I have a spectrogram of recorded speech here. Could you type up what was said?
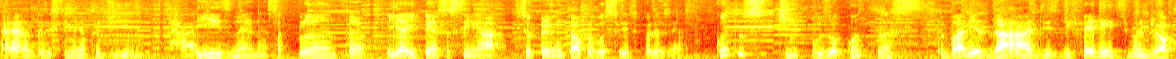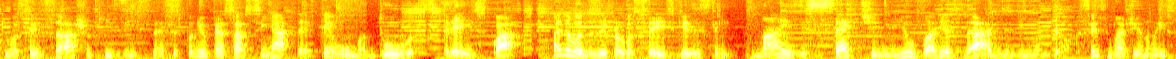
é, um crescimento de raiz né, nessa planta. E aí pensa assim, ah, se eu perguntar para vocês, por exemplo, quantos tipos ou quantas variedades diferentes de mandioca que vocês acham que existem? Né? Vocês poderiam pensar assim, ah, deve ter uma, duas, três, quatro. Mas eu vou dizer para vocês que existem mais de 7 mil variedades de mandioca. Vocês imaginam isso?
